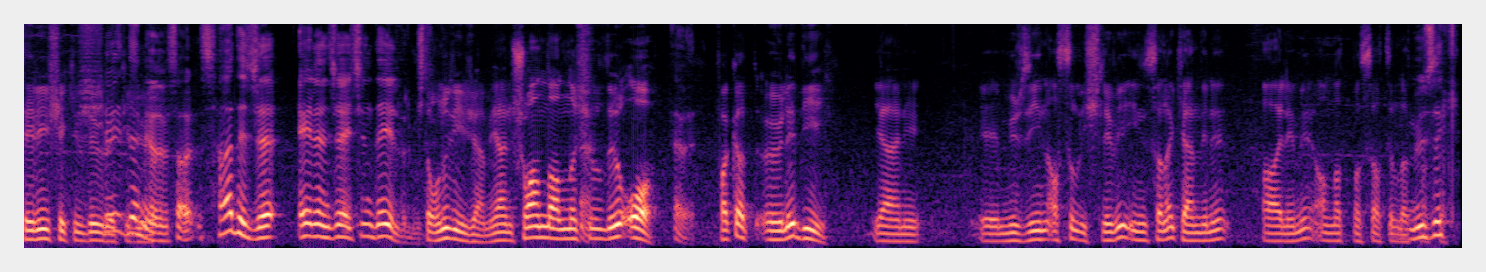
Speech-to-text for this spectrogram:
seri şekilde Şey üretiliyor. demiyorum. sa- Sadece eğlence için değildir. müzik. İşte onu diyeceğim. Yani şu anda anlaşıldığı o. Evet. Fakat öyle değil. Yani e, müziğin asıl işlevi insana kendini, alemi anlatması, hatırlatması. Müzik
